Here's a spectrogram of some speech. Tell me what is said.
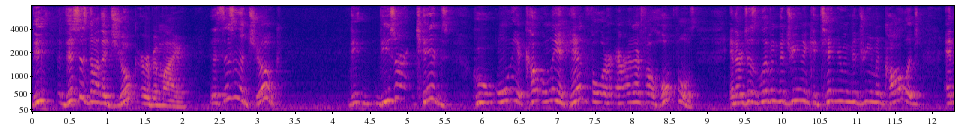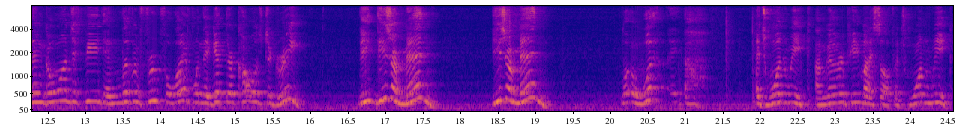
This is not a joke, Urban Meyer. This isn't a joke. The, these aren't kids who only a only a handful are, are NFL hopefuls. and they're just living the dream and continuing the dream in college and then go on to feed and live a fruitful life when they get their college degree. These are men. These are men. What? Uh, it's one week. I'm going to repeat myself. It's one week.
